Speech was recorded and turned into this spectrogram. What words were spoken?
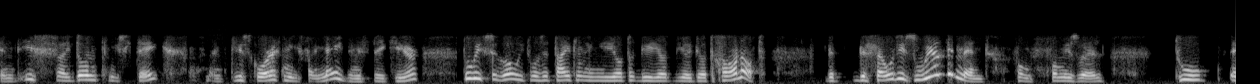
And if I don't mistake, and please correct me if I made a mistake here, two weeks ago it was a title in Yediot Ahronot that the Saudis will demand from, from Israel to uh,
